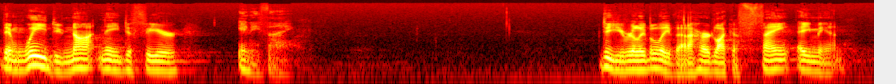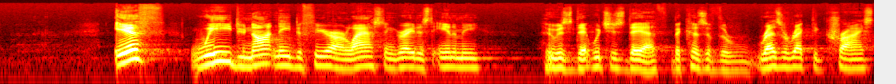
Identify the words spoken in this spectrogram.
then we do not need to fear anything. Do you really believe that? I heard like a faint amen. If we do not need to fear our last and greatest enemy, who is de- which is death, because of the resurrected Christ,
